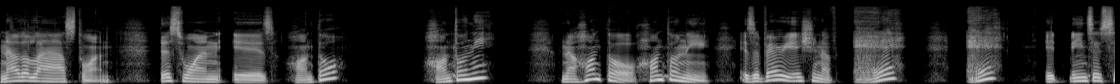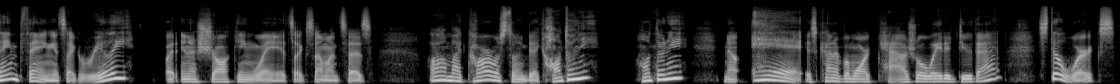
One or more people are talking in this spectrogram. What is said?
Now the last one. This one is honto? Honto ni? Now honto, honto ni is a variation of eh? Eh? It means the same thing. It's like, really? But in a shocking way. It's like someone says, oh, my car was stolen. Be like, honto ni? Hontoni? Now, eh is kind of a more casual way to do that. Still works,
